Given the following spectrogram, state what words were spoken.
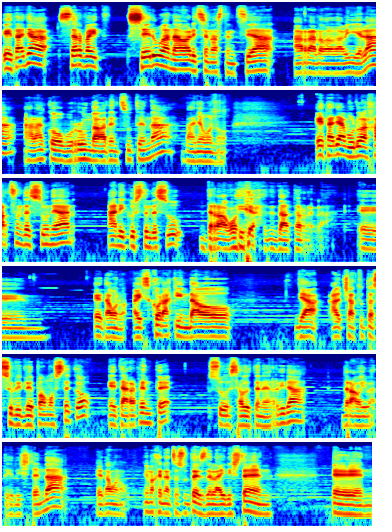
Eta ja, zerbait zeruan nabaritzen hasten zea, arraroa da bilela, alako burrunda bat entzuten da, baina bueno. Eta ja, burua jartzen dezunean, han ikusten dezu dragoia datorrela. En... Eta bueno, aizkorakin dago ja altxatuta zuri lepoa mozteko, eta errepente, zu ez zaudeten herrira, dragoi bat iristen da, eta bueno, imaginatzen zute ez dela iristen en,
